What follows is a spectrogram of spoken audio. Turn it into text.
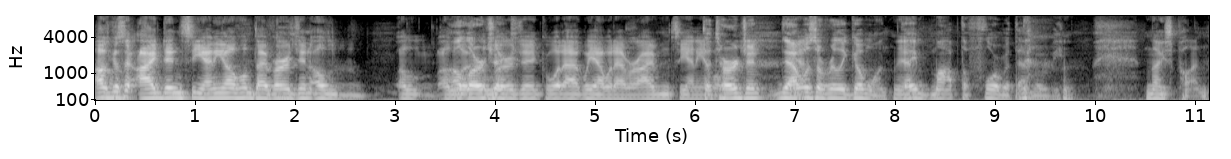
I was gonna say I didn't see any of them. Divergent, al- al- al- Allergic. allergic, what? Yeah, whatever. I didn't see any of them. Detergent. That Yeah. was a really good one. Yeah. They mopped the floor with that movie. Nice pun.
